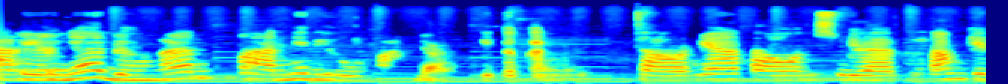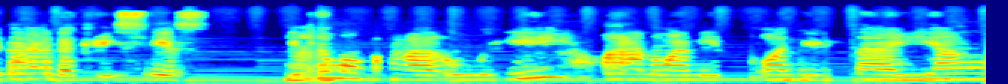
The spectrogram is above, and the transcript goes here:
karirnya dengan perannya di rumah? Ya. gitu kan misalnya tahun 96 kita ada krisis itu mempengaruhi peran wanita, wanita yang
